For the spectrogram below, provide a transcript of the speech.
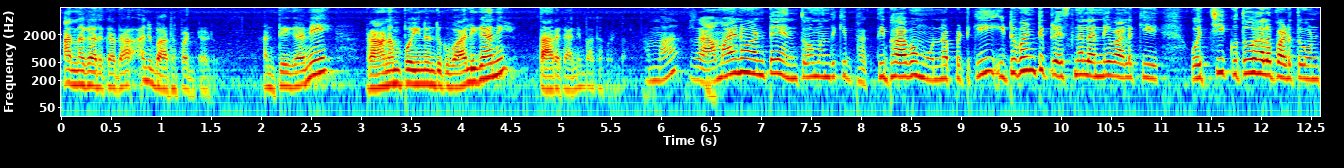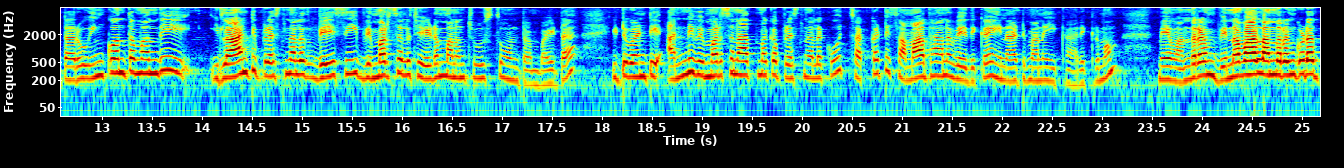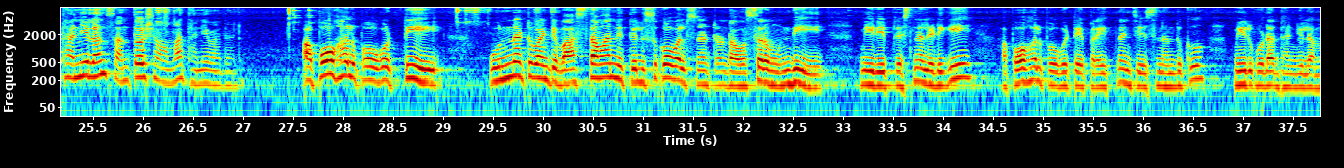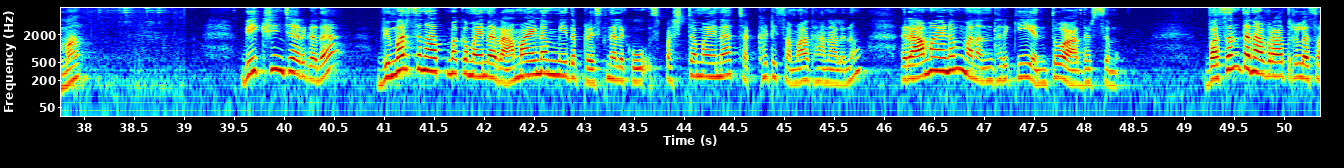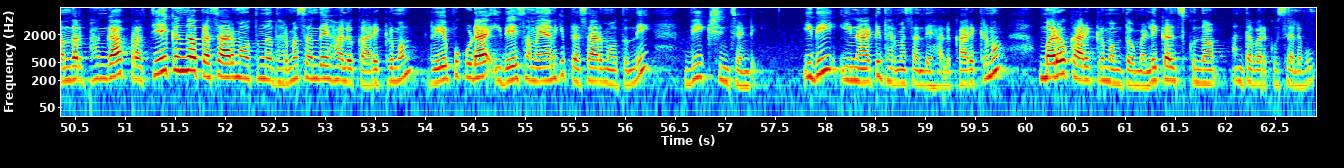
అన్నగారు కదా అని బాధపడ్డాడు. అంతేగాని ప్రాణం పోయినందుకు వాలి కానీ తార కానీ బాధపడ్డాడు. అమ్మ రామాయణం అంటే ఎంతోమందికి భక్తిభావం ఉన్నప్పటికీ ఇటువంటి ప్రశ్నలన్నీ వాళ్ళకి వచ్చి కుతూహల పడుతూ ఉంటారు. ఇంకొంతమంది ఇలాంటి ప్రశ్నలు వేసి విమర్శలు చేయడం మనం చూస్తూ ఉంటాం బయట. ఇటువంటి అన్ని విమర్శనాత్మక ప్రశ్నలకు చక్కటి సమాధాన వేదిక ఈనాటి మన ఈ కార్యక్రమం. మేమందరం విన్నవాళ్ళందరం కూడా ధన్యులను సంతోషం అమ్మ. ధన్యవాదాలు. అపోహలు పోగొట్టి ఉన్నటువంటి వాస్తవాన్ని తెలుసుకోవలసినటువంటి అవసరం ఉంది. మీరు ఈ ప్రశ్నలు అడిగి అపోహలు పోగొట్టే ప్రయత్నం చేసినందుకు మీరు కూడా ధన్యులమ్మా. వీక్షించారు కదా విమర్శనాత్మకమైన రామాయణం మీద ప్రశ్నలకు స్పష్టమైన చక్కటి సమాధానాలను రామాయణం మనందరికీ ఎంతో ఆదర్శము. వసంత నవరాత్రుల సందర్భంగా ప్రత్యేకంగా ప్రసారమవుతున్న ధర్మ సందేహాలు కార్యక్రమం రేపు కూడా ఇదే సమయానికి ప్రసారమవుతుంది. వీక్షించండి. ఇది ఈనాటి ధర్మ సందేహాలు కార్యక్రమం. మరో కార్యక్రమంతో మళ్ళీ కలుసుకుందాం. అంతవరకు సెలవు.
